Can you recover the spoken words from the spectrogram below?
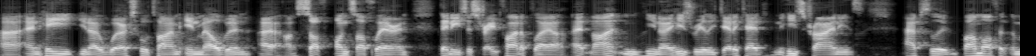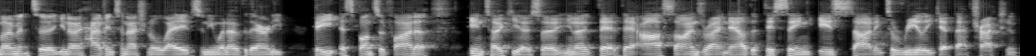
Uh, and he, you know, works full time in Melbourne uh, soft, on software. And then he's a Street Fighter player at night. And, you know, he's really dedicated and he's trying his absolute bum off at the moment to, you know, have international waves. And he went over there and he beat a sponsored fighter in Tokyo. So, you know, there, there are signs right now that this thing is starting to really get that traction.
